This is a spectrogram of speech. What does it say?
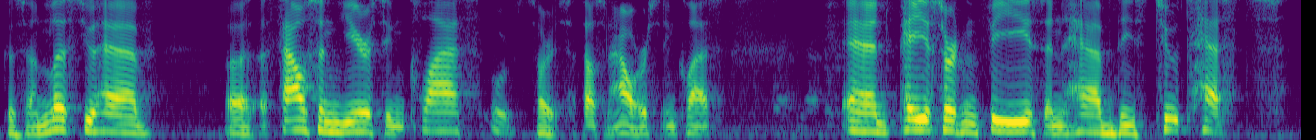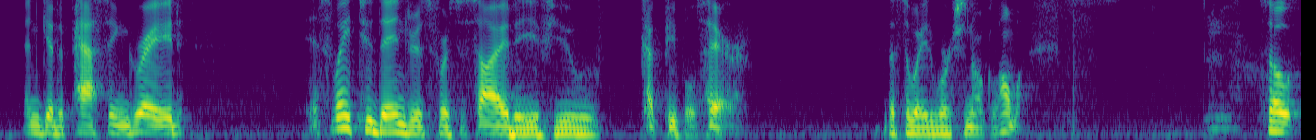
Because unless you have uh, a thousand years in class, or sorry, a thousand hours in class, and pay a certain fees and have these two tests and get a passing grade, it's way too dangerous for society if you cut people's hair. That's the way it works in Oklahoma. So,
